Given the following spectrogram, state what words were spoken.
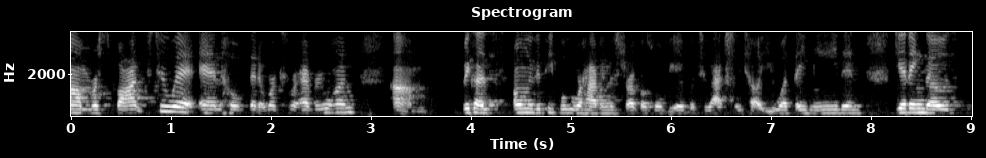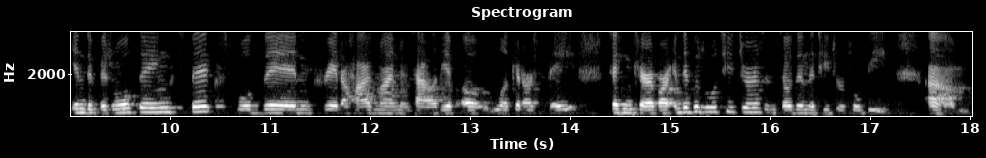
um, response to it and hope that it works for everyone. Um, because only the people who are having the struggles will be able to actually tell you what they need. And getting those individual things fixed will then create a hive mind mentality of, oh, look at our state taking care of our individual teachers. And so then the teachers will be um,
